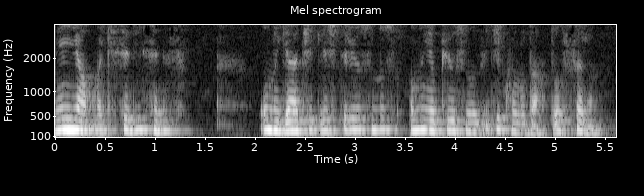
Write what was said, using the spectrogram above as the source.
neyi yapmak istediyseniz onu gerçekleştiriyorsunuz. Onu yapıyorsunuz iki konuda dostlarım.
